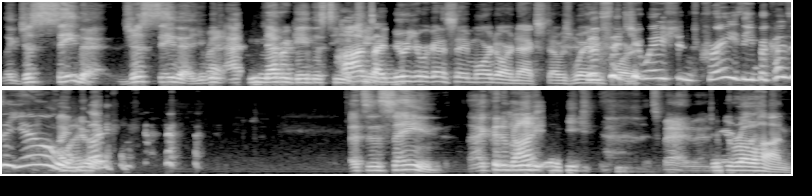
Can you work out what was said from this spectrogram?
Like, just say that. Just say that. You've been at, you never gave this team Hans, I knew you were going to say Mordor next. I was waiting The for it. situation's crazy because of you. I knew it. It's insane. I couldn't John- believe it. He, it's bad, man. Jimmy Rohan.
